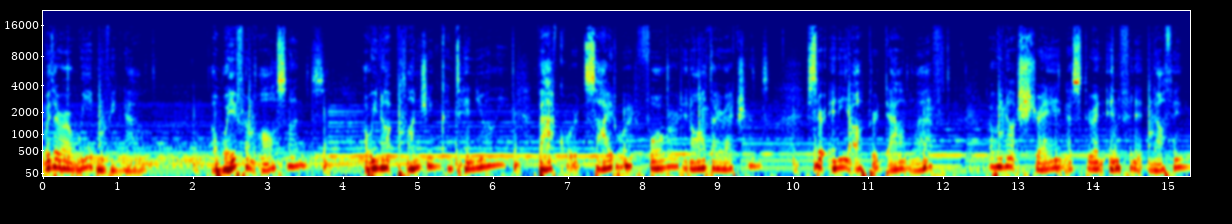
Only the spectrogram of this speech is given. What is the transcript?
Whither are we moving now? Away from all suns? Are we not plunging continually, backward, sideward, forward, in all directions? Is there any up or down left? Are we not straying as through an infinite nothing?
